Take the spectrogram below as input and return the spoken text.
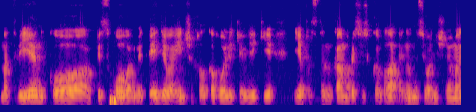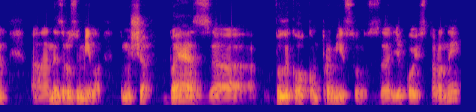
Матвієнко, Піскова, Медведєва і інших алкоголіків, які є представниками російської влади, ну на сьогоднішній момент а, не зрозуміло, тому що без великого компромісу з якоїсь сторони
